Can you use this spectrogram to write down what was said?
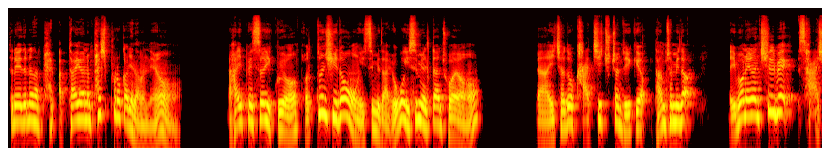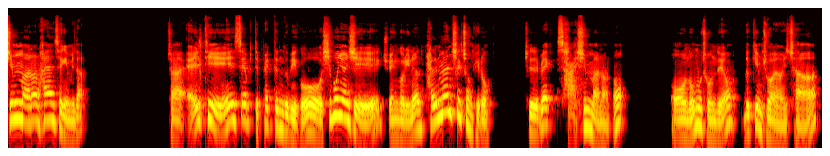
트레드는 앞 타이어는 80%까지 남았네요. 하이패스 있고요. 버튼 시동 있습니다. 요거 있으면 일단 좋아요. 자, 이 차도 같이 추천드릴게요. 다음 차입니다. 이번에는 740만원 하얀색입니다. 자, LT safety pack 등급이고 15년식 주행거리는 87,000km 740만원. 어? 어, 너무 좋은데요? 느낌 좋아요, 이 차.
